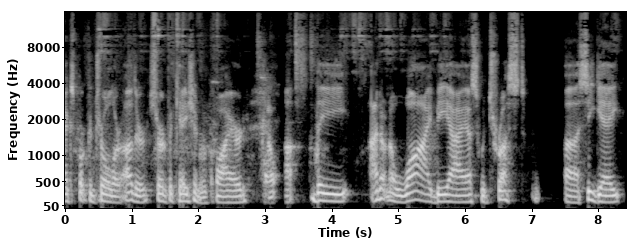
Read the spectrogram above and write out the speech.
export control, or other certification required. Uh, the I don't know why BIS would trust uh, Seagate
